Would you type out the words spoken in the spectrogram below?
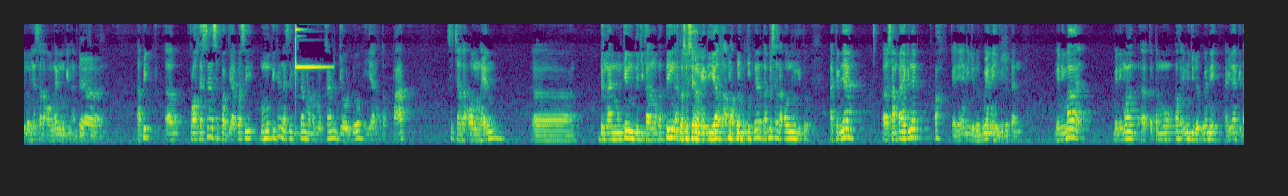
jodohnya secara online mungkin ada. Ya. Tapi eh, prosesnya seperti apa sih? Memungkinkan nggak sih kita menemukan jodoh yang tepat secara online eh, dengan mungkin digital marketing atau sosial media atau apa pun bentuknya, tapi secara online gitu. Akhirnya eh, sampai akhirnya, oh kayaknya ini jodoh gue nih gitu kan. Minimal minimal eh, ketemu, oh ini jodoh gue nih. Akhirnya kita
